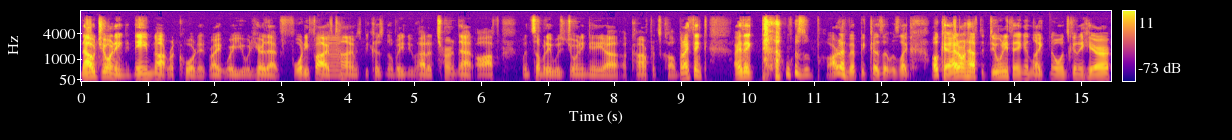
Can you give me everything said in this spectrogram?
now joining name not recorded, right? Where you would hear that 45 mm-hmm. times because nobody knew how to turn that off when somebody was joining a uh, a conference call. But I think I think that was a part of it because it was like, okay, I don't have to do anything, and like no one's going to hear,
